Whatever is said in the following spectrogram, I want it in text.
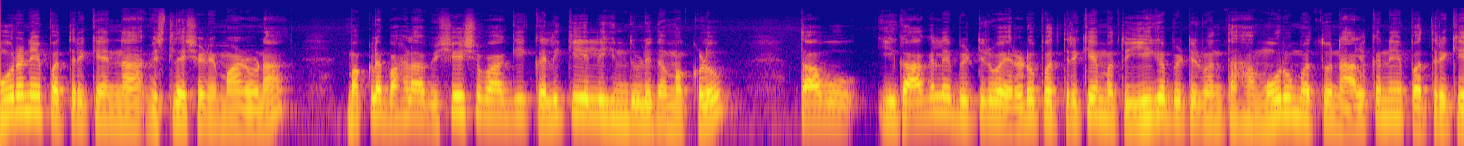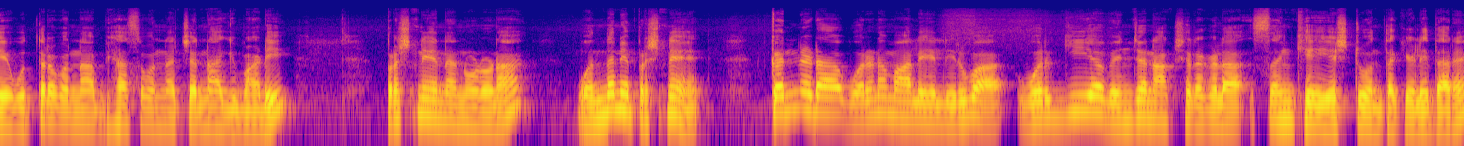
ಮೂರನೇ ಪತ್ರಿಕೆಯನ್ನು ವಿಶ್ಲೇಷಣೆ ಮಾಡೋಣ. ಮಕ್ಕಳೇ ಬಹಳ ವಿಶೇಷವಾಗಿ ಕಲಿಕೆಯಲ್ಲಿ ಹಿಂದುಳಿದ ಮಕ್ಕಳು ತಾವು ಈಗಾಗಲೇ ಬಿಟ್ಟಿರುವ ಎರಡು ಪತ್ರಿಕೆ ಮತ್ತು ಈಗ ಬಿಟ್ಟಿರುವಂತಹ ಮೂರು ಮತ್ತು ನಾಲ್ಕನೇ ಪತ್ರಿಕೆಯ ಉತ್ತರವನ್ನು, ಅಭ್ಯಾಸವನ್ನು ಚೆನ್ನಾಗಿ ಮಾಡಿ ಪ್ರಶ್ನೆಯನ್ನು ನೋಡೋಣ. ಒಂದನೇ ಪ್ರಶ್ನೆ, ಕನ್ನಡ ವರ್ಣಮಾಲೆಯಲ್ಲಿರುವ ವರ್ಗೀಯ ವ್ಯಂಜನಾಕ್ಷರಗಳ ಸಂಖ್ಯೆ ಎಷ್ಟು ಅಂತ ಕೇಳಿದ್ದಾರೆ.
